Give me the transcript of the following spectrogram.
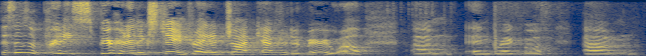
This is a pretty spirited exchange, right? And John captured it very well, um, and Greg both. Um,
